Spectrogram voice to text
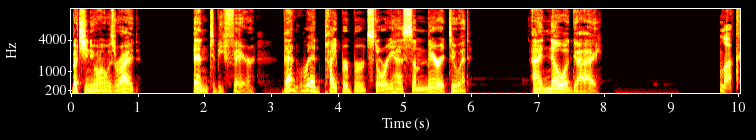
but she knew I was right. And to be fair, that red piper bird story has some merit to it. I know a guy. Look,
